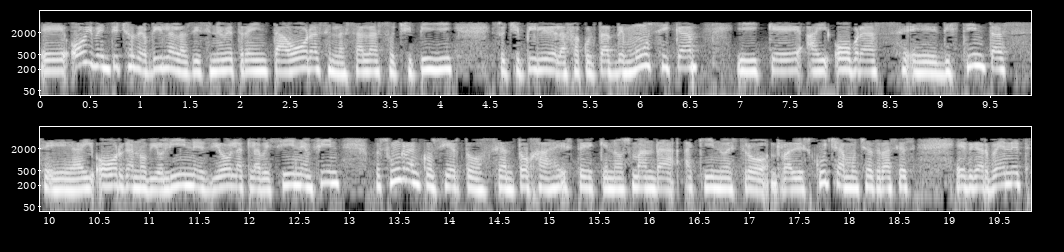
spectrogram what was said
Eh, hoy, 28 de abril, a las 19.30 horas, en la sala Xochipilli, Xochipilli de la Facultad de Música, y que hay obras eh, distintas, eh, hay órgano, violines, viola, clavecín, en fin, pues un gran concierto se antoja este que nos manda aquí nuestro Radio Escucha. Muchas gracias, Edgar Bennett.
